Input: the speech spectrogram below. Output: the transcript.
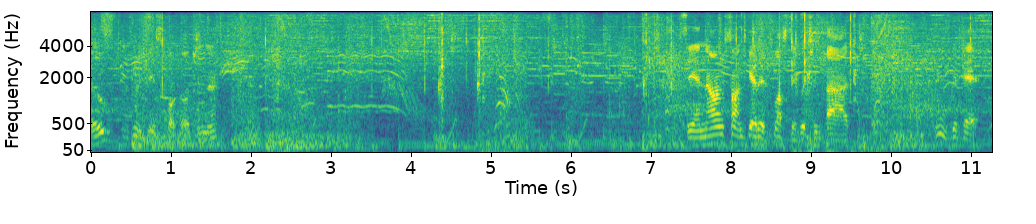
Oh, there's going to be a spot dodge in there. See, and now I'm starting to get a bit flustered, which is bad. Ooh, good hit.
